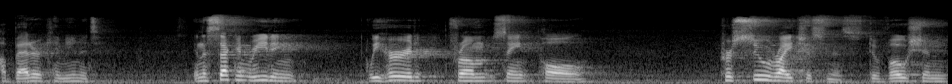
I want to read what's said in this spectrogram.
a better community. In the second reading, we heard from St. Paul pursue righteousness, devotion,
